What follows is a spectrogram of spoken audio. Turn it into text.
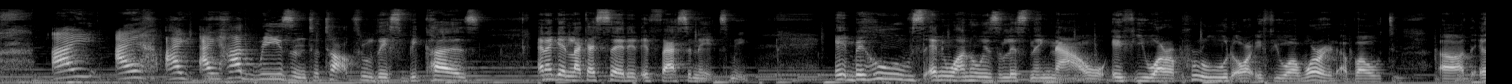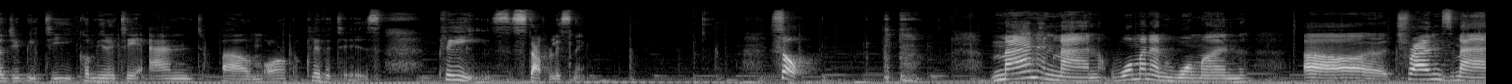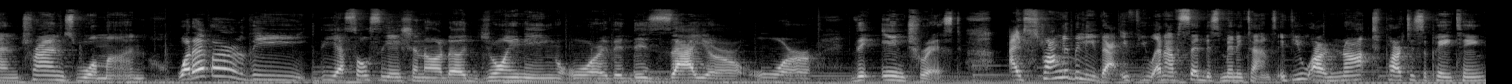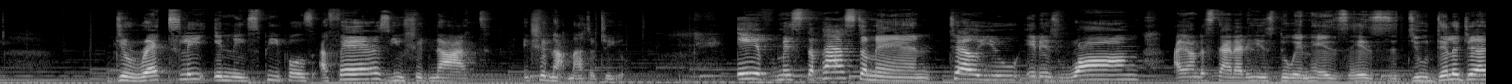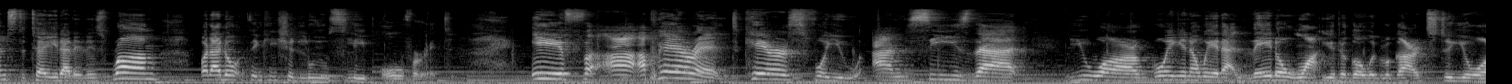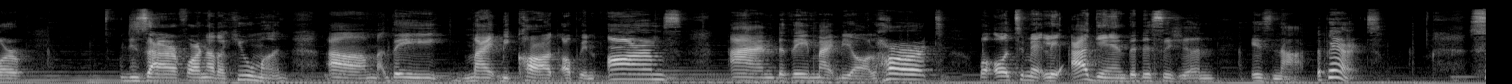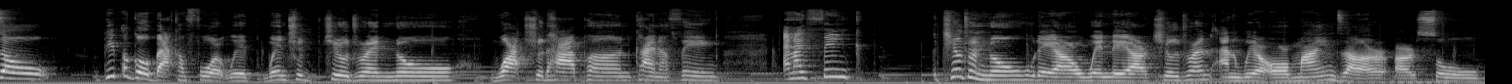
I I, I, I had reason to talk through this because, and again, like I said, it, it fascinates me. It behooves anyone who is listening now, if you are a prude or if you are worried about uh, the LGBT community and um, or proclivities, please stop listening. So, man and man, woman and woman, uh, trans man, trans woman, whatever the the association or the joining or the desire or the interest. I strongly believe that if you and I've said this many times, if you are not participating directly in these people's affairs, you should not it should not matter to you if Mr. Pastor Man tell you it is wrong, I understand that he's doing his his due diligence to tell you that it is wrong, but I don't think he should lose sleep over it. if uh, a parent cares for you and sees that you are going in a way that they don't want you to go with regards to your desire for another human, um, they might be caught up in arms and they might be all hurt. But ultimately, again, the decision is not the parents. So people go back and forth with when should children know what should happen kind of thing. And I think children know who they are when they are children and where our minds are are so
